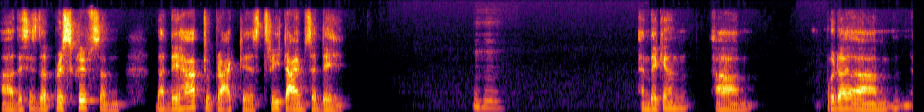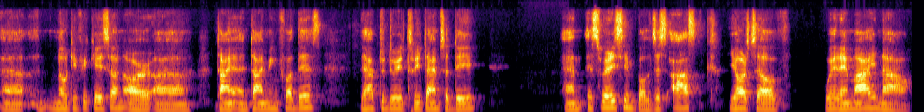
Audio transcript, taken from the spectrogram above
Uh, this is the prescription that they have to practice three times a day. Mm-hmm. And they can um, put a um, uh, notification or uh, time, timing for this. They have to do it three times a day and it's very simple. Just ask yourself, where am I now?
